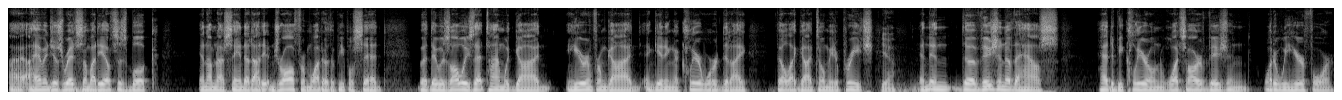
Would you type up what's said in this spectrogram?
I, I haven't just read somebody else's book. And I'm not saying that I didn't draw from what other people said, but there was always that time with God, hearing from God and getting a clear word that I felt like God told me to preach. Yeah. And then the vision of the house had to be clear on what's our vision what are we here for?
